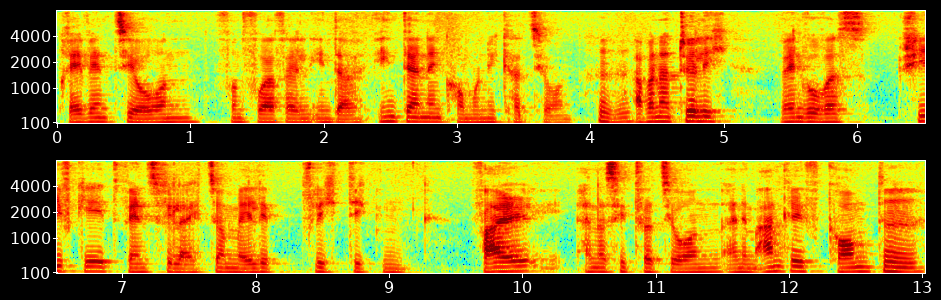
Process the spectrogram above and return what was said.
Prävention von Vorfällen in der internen Kommunikation. Mhm. Aber natürlich, wenn wo was schief geht, wenn es vielleicht zu einem meldepflichtigen Fall einer Situation, einem Angriff kommt, mhm.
